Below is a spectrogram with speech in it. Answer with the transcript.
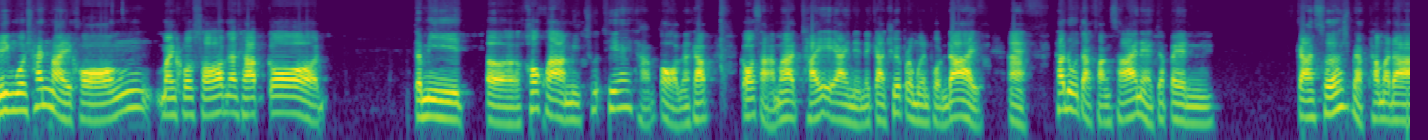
Bing เวอร์ชันใหม่ของ Microsoft นะครับ ก็จะมีข้อความมีที่ให้ถามตอบนะครับ ก็สามารถใช้ AI เนี่ยในการช่วยประเมินผลได้อะถ้าดูจากฝั่งซ้ายเนี่ยจะเป็นการ search แบบธรรมดา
